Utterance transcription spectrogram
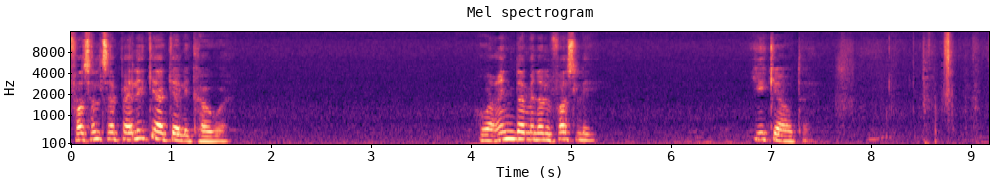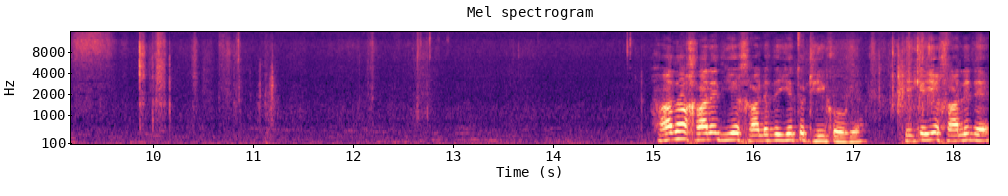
فصل سے پہلے کیا کیا لکھا ہوا ہے؟ وہ آئندہ من الفصل. یہ کیا ہوتا ہے؟ ہاں خالد، یہ خالد ہے، یہ تو ٹھیک ہو گیا۔ ٹھیک ہے، یہ خالد ہے۔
